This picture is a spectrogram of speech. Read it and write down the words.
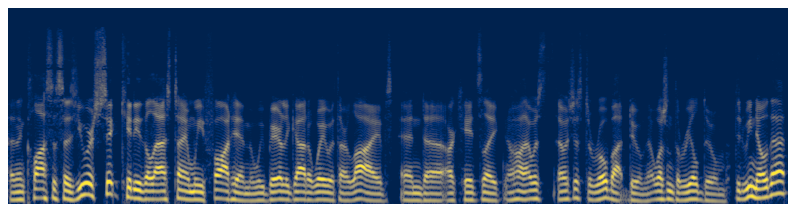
and then Colossus says, You were sick, Kitty, the last time we fought him, and we barely got away with our lives. And uh, Arcade's like, Oh, that was that was just a robot Doom. That wasn't the real Doom. Did we know that?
